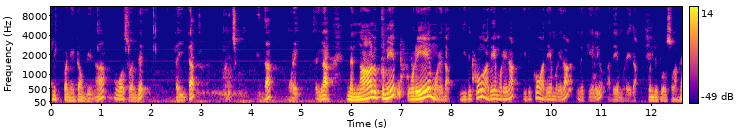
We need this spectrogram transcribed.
கிளிக் பண்ணிட்டோம் அப்படின்னா ஓஸ் வந்து டைட்டாக பிடிச்சிக்கும் இதுதான் முறை. சரிங்களா? இந்த நாளுக்குமே ஒரே முறை தான் இதுக்கும் அதே முறை தான் இதுக்கும் அதே முறை தான் இந்த கீழையும் அதே முறை தான் கொஞ்சம் க்ளோஸ் வாங்க.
